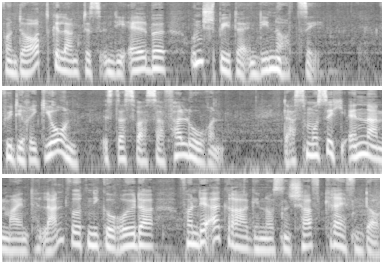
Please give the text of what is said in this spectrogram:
Von dort gelangt es in die Elbe und später in die Nordsee. Für die Region ist das Wasser verloren. Das muss sich ändern, meint Landwirt Nico Röder von der Agrargenossenschaft Gräfendorf.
